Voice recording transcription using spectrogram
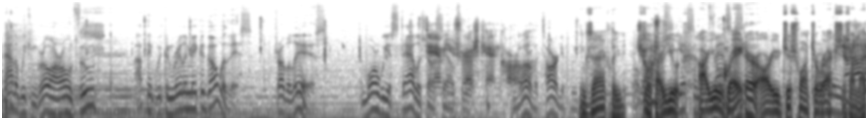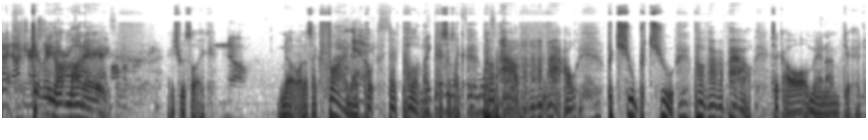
Now that we can grow our own food, I think we can really make a go of this. Trouble is, the more we establish Damn ourselves, you, Trash Can the more Carla. of a target we Exactly. Josh, like, are you to get some are you a raider set. or you just want directions? No, I'm like, not Trash give me your Carla, money. I- Mama Murphy. And she was like, No. no. And I was like, fine. They pull, they pull up my Make pistols like, pow, pow, pow, pow, pow, pachoo, pachoo, pow, pow, pow, pow. It's like, oh man, I'm dead.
